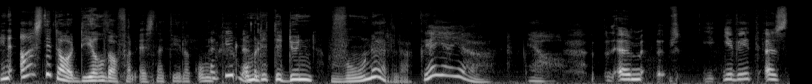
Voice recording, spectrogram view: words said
En as dit daar deel daarvan is natuurlik om natuurlijk. om dit te doen wonderlik. Ja, ja, ja. Ja. Ehm um, jy weet as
